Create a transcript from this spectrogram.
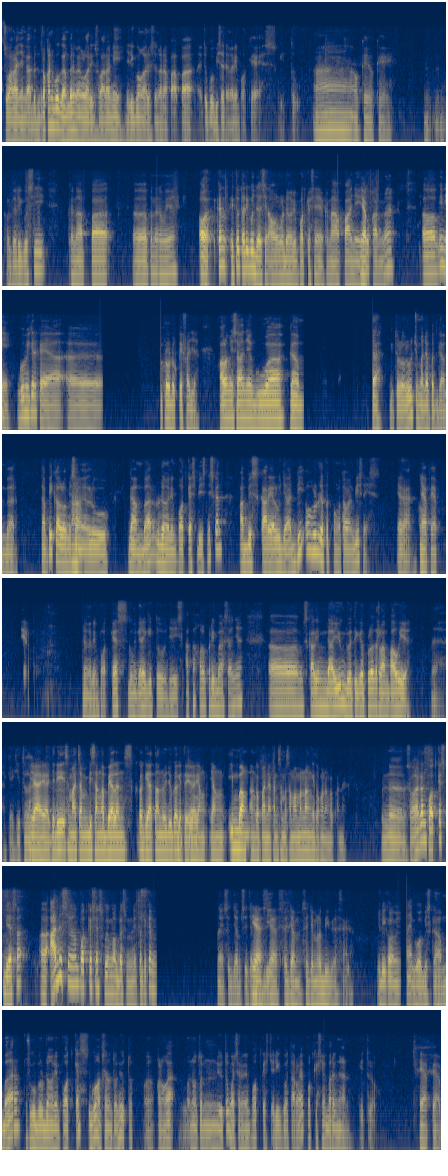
suaranya nggak bentrok kan gue gambar nggak ngeluarin suara nih jadi gue nggak harus dengar apa-apa nah itu gue bisa dengerin podcast gitu Ah, oke oke. Mm-mm. kalau dari gue sih kenapa uh, apa namanya? Oh, kan itu tadi gue jelasin awal mau dengerin podcastnya ya. Kenapanya itu karena um, ini gue mikir kayak uh, produktif aja. Kalau misalnya gue gambar, gitu loh, lu cuma dapat gambar. Tapi kalau misalnya ah. lu gambar, lu dengerin podcast bisnis kan, abis karya lu jadi, oh lu dapat pengetahuan bisnis, ya kan? Yap, yap. Dengerin podcast, gue mikirnya gitu. Jadi apa kalau peribahasanya um, sekali mendayung dua tiga pulau terlampaui ya? Nah, kayak gitulah. Ya, ya. Jadi semacam bisa ngebalance kegiatan lu juga Betul. gitu ya, yang yang imbang anggapannya kan sama-sama menang gitu kan anggapannya. Bener. Soalnya kan podcast biasa uh, ada sih memang podcast yang 15 menit, tapi kan ya, sejam sejam yes, lebih. Yes, sejam sejam lebih biasanya. Jadi kalau misalnya gue habis gambar, terus gue baru dengerin podcast, gue gak bisa nonton YouTube. Kalau nggak nonton YouTube gak bisa dengerin podcast. Jadi gue taruh aja podcastnya barengan gitu loh. Iya, yep, yep.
